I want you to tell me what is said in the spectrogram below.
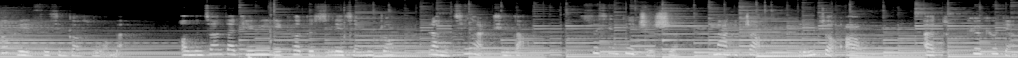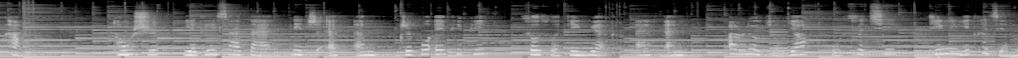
都可以私信告诉我们。我们将在《停云一刻》的系列节目中。让你亲耳听到。私信地址是 mark 赵零九二五 at qq 点 com，同时也可以下载荔枝 FM 直播 APP，搜索订阅 FM 二六九幺五四七停云一刻节目，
